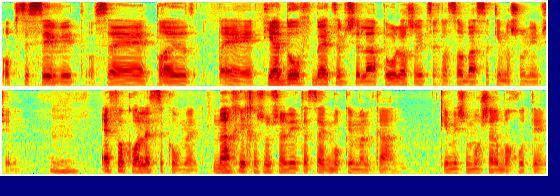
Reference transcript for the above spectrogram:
אובססיבית עושה פריוד, אה, תעדוף בעצם של הפעולות שאני צריך לעשות בעסקים השונים שלי. איפה כל עסק עומד? מה הכי חשוב שאני אתעסק בו כמנכ"ל, כמי שמושך בחוטים?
